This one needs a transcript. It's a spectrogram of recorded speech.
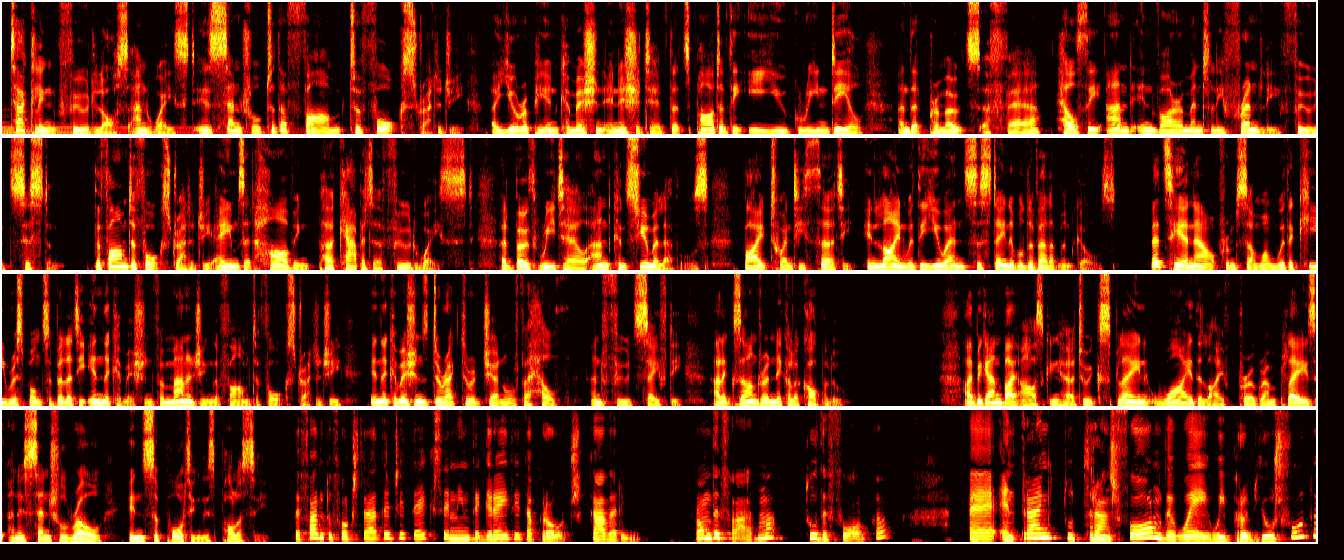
Tackling food loss and waste is central to the Farm to Fork strategy, a European Commission initiative that's part of the EU Green Deal and that promotes a fair, healthy, and environmentally friendly food system. The Farm to Fork strategy aims at halving per capita food waste at both retail and consumer levels by 2030, in line with the UN Sustainable Development Goals. Let's hear now from someone with a key responsibility in the Commission for managing the Farm to Fork strategy in the Commission's Directorate General for Health and Food Safety, Alexandra Nikolakopoulou. I began by asking her to explain why the LIFE programme plays an essential role in supporting this policy. The Farm to Fork strategy takes an integrated approach covering from the farm to the fork uh, and trying to transform the way we produce food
